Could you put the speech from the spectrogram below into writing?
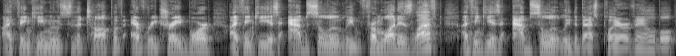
I think he moves to the top of every trade board. I think he is absolutely, from what is left, I think he is absolutely the best player available.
